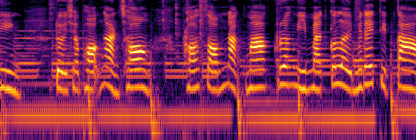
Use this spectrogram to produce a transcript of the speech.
ริง ๆ โดยเฉพาะงานช่อง เพราะซ้อมหนักมากเรื่องนี้แมทก็เลยไม่ได้ติดตาม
